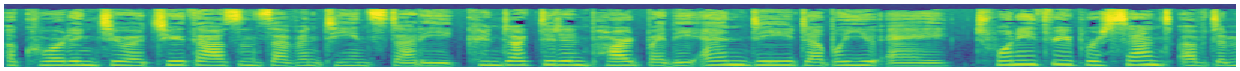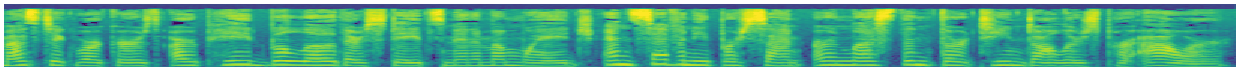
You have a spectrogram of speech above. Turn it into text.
According to a 2017 study conducted in part by the NDWA, 23% of domestic workers are paid below their state's minimum wage, and 70% earn less than $13 per hour.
